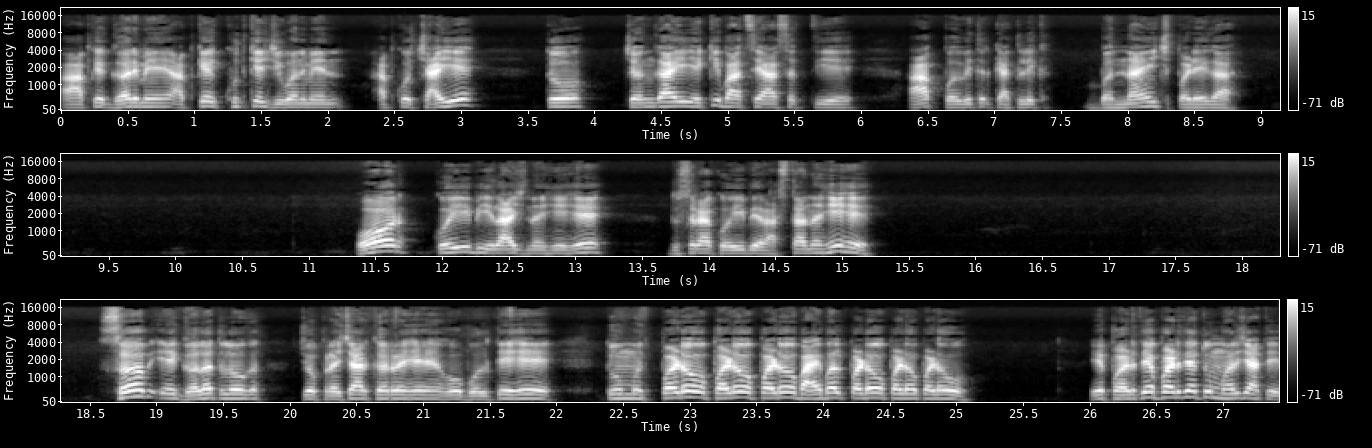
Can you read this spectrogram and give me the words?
आपके घर में, आपके खुद के जीवन में आपको चाहिए तो चंगाई एक ही बात से आ सकती है, आप पवित्र कैथलिक बनना ही पड़ेगा। और कोई भी इलाज नहीं है, दूसरा कोई भी रास्ता नहीं है। सब ये गलत लोग जो प्रचार कर रहे हैं, वो बोलते हैं, तुम पढ़ो पढ़ो पढ़ो, बाइबल पढ़ो पढ़ो पढ़ो। ये पढ़ते पढ़ते तुम मर जाते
